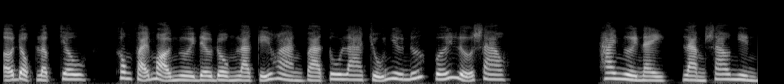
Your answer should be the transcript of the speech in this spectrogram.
Ở độc lập châu, không phải mọi người đều đồn là kỹ hoàng và tu la chủ như nước với lửa sao. Hai người này, làm sao nhìn?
